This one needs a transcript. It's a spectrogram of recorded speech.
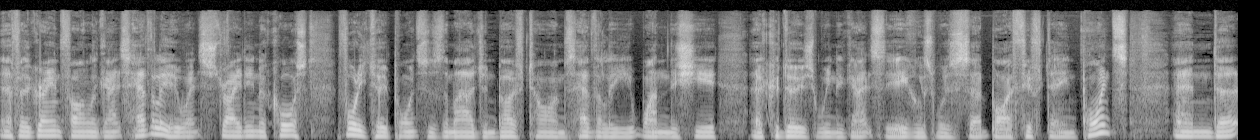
uh, for the grand final against Hatherleigh, who went straight in. Of course, 42 points is the margin both times Hatherleigh won this year. Uh, win against the Eagles was uh, by 15 points. And uh,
